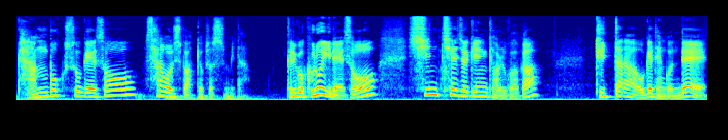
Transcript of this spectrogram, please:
반복 속에서 살아올 수밖에 없었습니다. 그리고 그로 인해서 신체적인 결과가 뒤따라오게 된 건데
